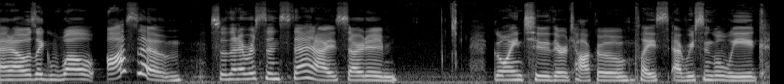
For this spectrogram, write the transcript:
And I was like, well, awesome. So then ever since then, I started going to their taco place every single week,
